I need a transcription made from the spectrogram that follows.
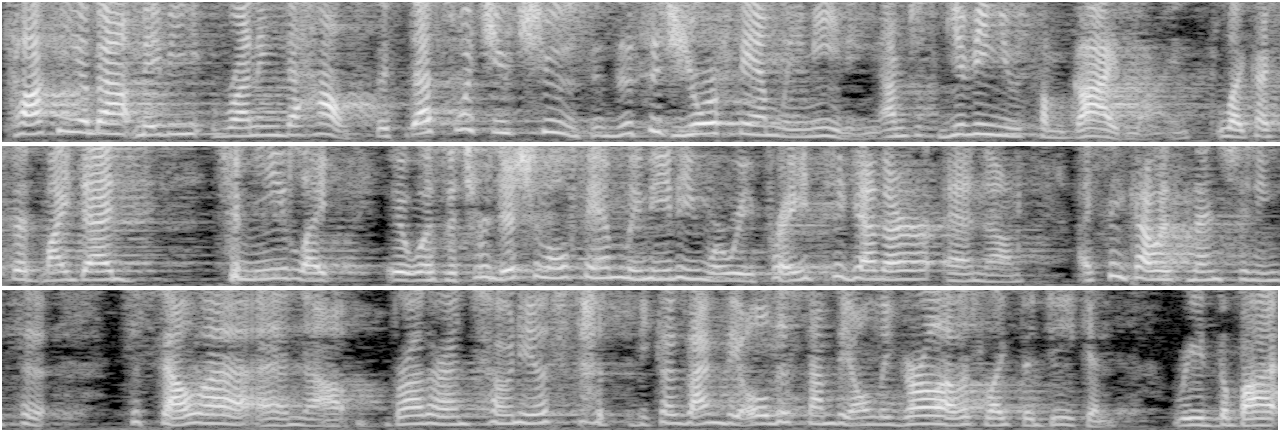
Talking about maybe running the house. If that's what you choose, this is your family meeting. I'm just giving you some guidelines. Like I said, my dad, to me, like it was a traditional family meeting where we prayed together. And um, I think I was mentioning to, to Sella and uh, brother Antonius that because I'm the oldest, I'm the only girl, I was like the deacon. Read the,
